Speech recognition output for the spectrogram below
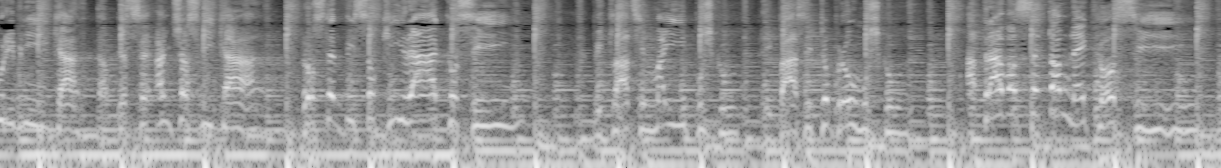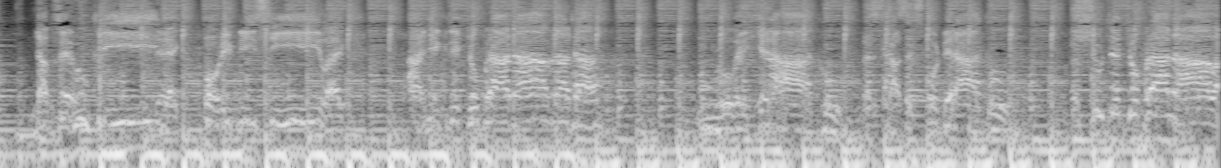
u rybníka, tam, kde se Anča svítá, roste vysoký rákosí. Pytláci mají pušku, rybáři dobrou mušku a tráva se tam nekosí. Na břehu klídek, porybný sílek a někdy dobrá návrada. Úlovek je na háku, dneska se z odběráku, všude dobrá návrada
